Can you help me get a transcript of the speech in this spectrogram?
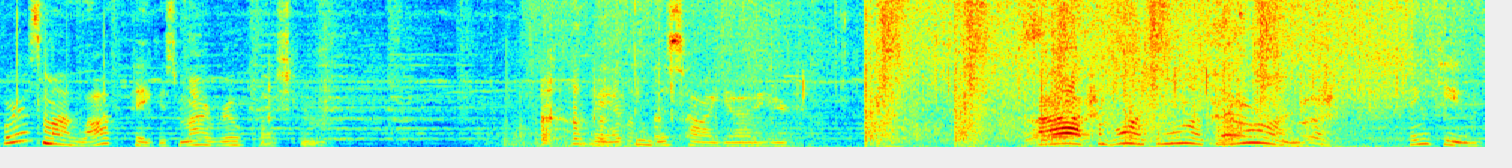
Where's my lockpick is my real question. Hey, I think this is how I get out of here. Ah, come on, come on, come on. Thank you.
